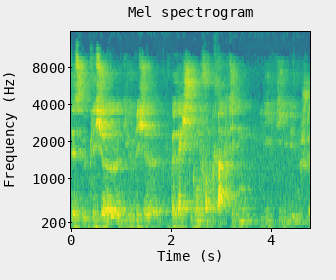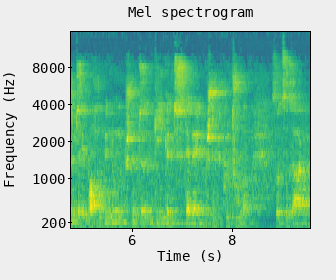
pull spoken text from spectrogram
das übliche, die übliche Berechtigung von Praktiken liegt, die in bestimmte Epochenbindungen, bestimmte Gegend der Welt, bestimmte Kultur sozusagen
